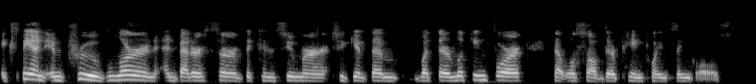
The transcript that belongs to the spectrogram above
expand, improve, learn, and better serve the consumer to give them what they're looking for that will solve their pain points and goals.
